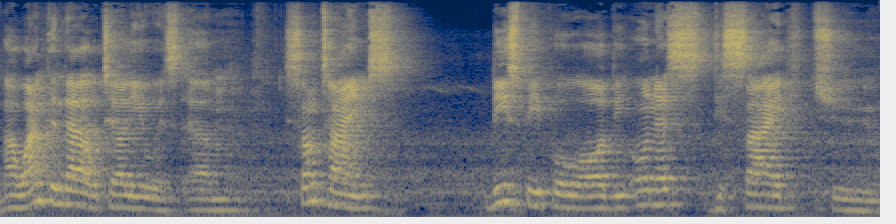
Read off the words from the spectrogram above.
But one thing that i'll tell you is um, sometimes these people or the owners decide to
